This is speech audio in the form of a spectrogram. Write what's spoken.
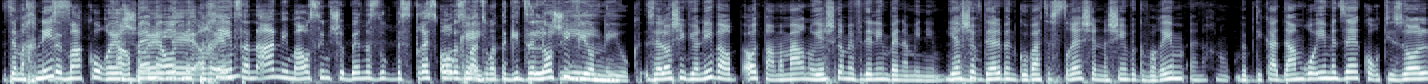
זה מכניס ומה קורה, הרבה שואל מאוד אה, מתחים. אראל צנעני, מה עושים שבן הזוג בסטרס כל אוקיי. הזמן? זאת אומרת, נגיד, זה לא שוויוני. בדיוק, זה לא שוויוני, ועוד פעם, אמרנו, יש גם הבדלים בין המינים. Mm-hmm. יש הבדל בין תגובת הסטרס של נשים וגברים, אנחנו בבדיקת דם רואים את זה, קורטיזול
